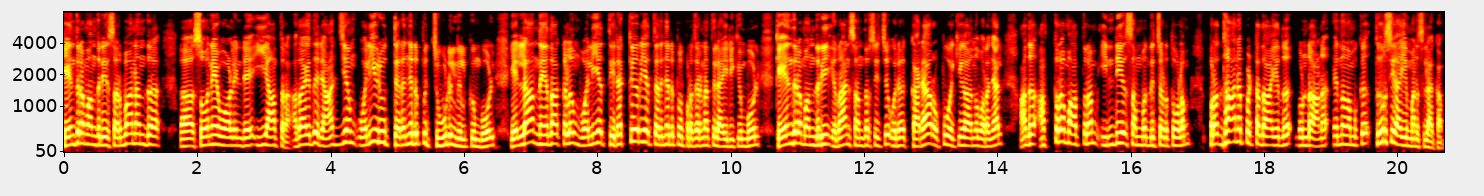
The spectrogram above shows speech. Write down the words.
കേന്ദ്രമന്ത്രി സർബാനന്ദ് സോനേവാളിന്റെ ഈ യാത്ര. അതായത് രാജ്യം വലിയൊരു തെരഞ്ഞെടുപ്പ് ചൂടിൽ നിൽക്കുമ്പോൾ എല്ലാ നേതാക്കളും വലിയ തിരക്കേറിയ തെരഞ്ഞെടുപ്പ് പ്രചരണത്തിലായിരിക്കുമ്പോൾ കേന്ദ്രമന്ത്രി ഇറാൻ സന്ദർശിച്ച് ഒരു കരാർ ഒപ്പുവയ്ക്കുക എന്ന് പറഞ്ഞാൽ അത് അത്രമാത്രം ഇന്ത്യയെ സംബന്ധിച്ചിടത്തോളം പ്രധാനപ്പെട്ടതായത് കൊണ്ടാണ് എന്ന് നമുക്ക് തീർച്ചയായും മനസ്സിലാക്കാം.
